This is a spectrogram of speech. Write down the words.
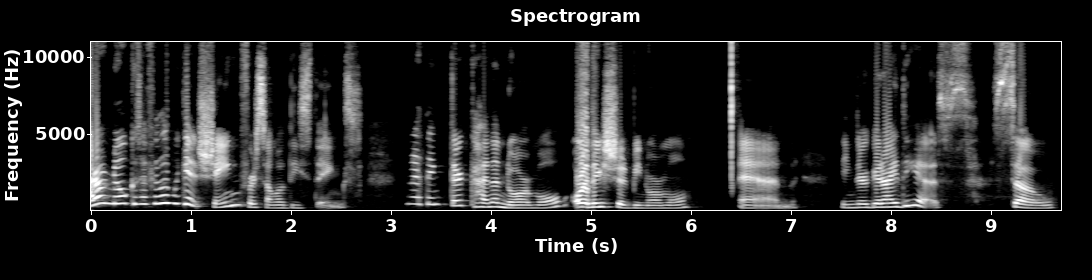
I don't know because I feel like we get shamed for some of these things, and I think they're kind of normal or they should be normal, and I think they're good ideas. So.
